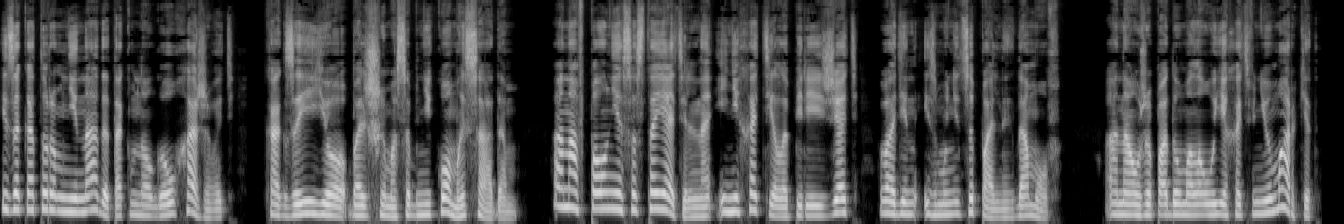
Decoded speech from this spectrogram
и за которым не надо так много ухаживать, как за ее большим особняком и садом. Она вполне состоятельна и не хотела переезжать в один из муниципальных домов. Она уже подумала уехать в Нью-Маркет,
